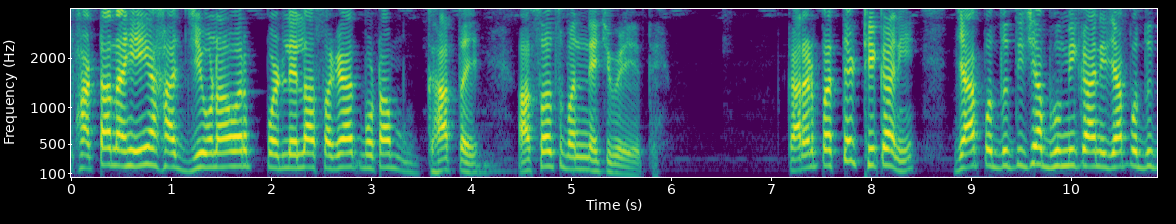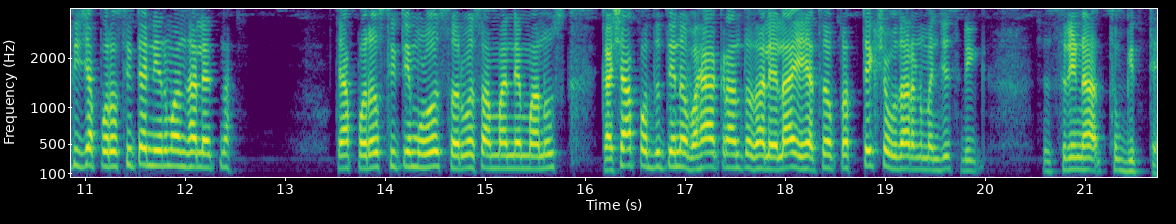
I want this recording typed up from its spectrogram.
फाटा नाही हा जीवनावर पडलेला सगळ्यात मोठा घात आहे असंच म्हणण्याची वेळ येते. कारण प्रत्येक ठिकाणी ज्या पद्धतीच्या भूमिका आणि ज्या पद्धतीच्या परिस्थित्या निर्माण झाल्या आहेत ना त्या परिस्थितीमुळं सर्वसामान्य माणूस कशा पद्धतीनं भयाक्रांत झालेला आहे ह्याचं प्रत्यक्ष उदाहरण म्हणजे श्री श्रीनाथ गित्ते.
